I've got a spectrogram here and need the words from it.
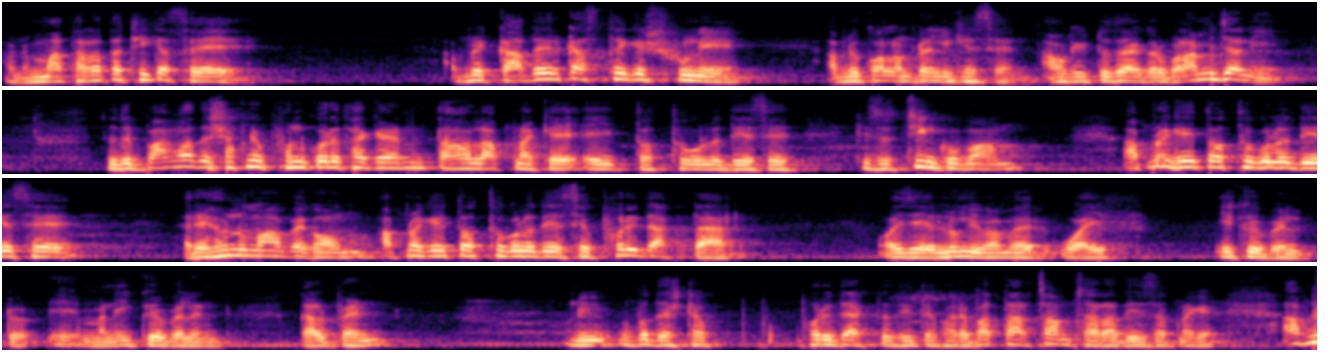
আপনার মাথা টাথা ঠিক আছে আপনি কাদের কাছ থেকে শুনে আপনি কলামটা লিখেছেন আমাকে একটু দয়া করে আমি জানি, যদি বাংলাদেশ আপনি ফোন করে থাকেন, তাহলে আপনাকে এই তথ্যগুলো দিয়েছে কিছু চিঙ্কুবাম আপনাকে এই তথ্যগুলো দিয়েছে রেহনুমা বেগম। আপনাকে এই তথ্যগুলো দিয়েছে ফরিদ আক্তার, ওই যে লুঙ্গিবামের ওয়াইফ ইকুইবেল মানে ইকুইবেলেন্ট গার্লফ্রেন্ড উনি উপদেশটা আক্তার দিতে পারে বা তার চামচারা দিয়েছে আপনাকে। আপনি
